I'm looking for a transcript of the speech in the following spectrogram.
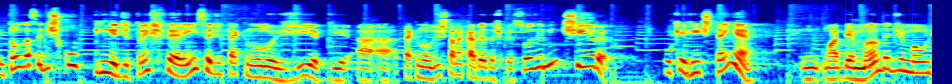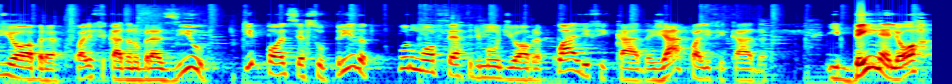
Então, essa desculpinha de transferência de tecnologia, que a, a tecnologia está na cabeça das pessoas, é mentira. O que a gente tem é um- uma demanda de mão de obra qualificada no Brasil que pode ser suprida por uma oferta de mão de obra qualificada, já qualificada, e bem melhor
